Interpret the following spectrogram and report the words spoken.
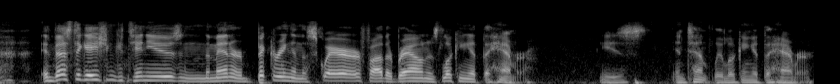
investigation continues, and the men are bickering in the square. Father Brown is looking at the hammer. He's intently looking at the hammer.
